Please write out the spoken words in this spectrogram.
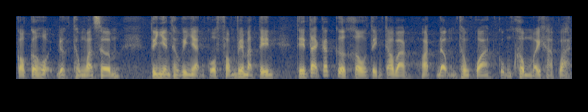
có cơ hội được thông quan sớm. Tuy nhiên, theo ghi nhận của phóng viên bản tin, thì tại các cửa khẩu tỉnh Cao Bằng, hoạt động thông quan cũng không mấy khả quan.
